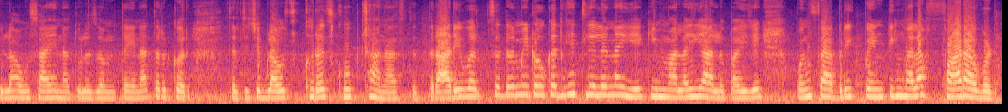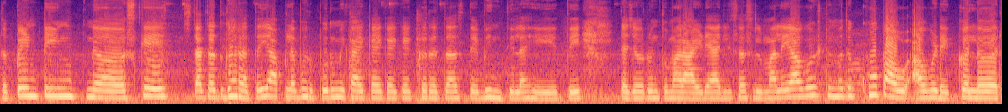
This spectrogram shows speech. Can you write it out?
तुला हौस आहे ना तुला जमतं आहे ना तर कर. तर तिचे ब्लाऊज खरंच खूप खूप छान असतात तर आरीवर्कचं तर मी डोक्यात घेतलेलं नाही आहे की मलाही आलं पाहिजे. पण फॅब्रिक पेंटिंग मला फार आवडतं. पेंटिंग स्केच त्याच्यात घरातही आपल्या भरपूर मी काय काय काय काय करत असते. भिंतीला हे येते. त्याच्यावरून तुम्हाला आयडिया आलीच असेल. मला या गोष्टींमध्ये खूप आव आवड आहे. कलर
